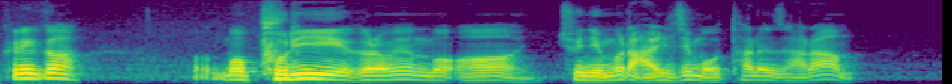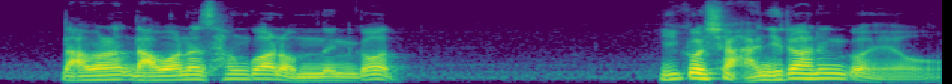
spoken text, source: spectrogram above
그러니까 뭐 불의 그러면 뭐 어, 주님을 알지 못하는 사람 나와는, 나와는 상관없는 것 이것이 아니라는 거예요.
